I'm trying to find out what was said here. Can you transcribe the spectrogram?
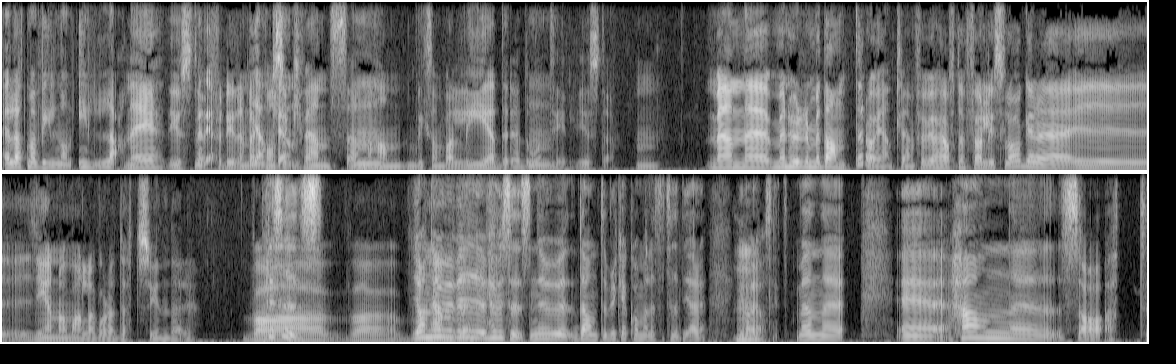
Eller att man vill någon illa. Nej, just det, det, för det är den där egentligen. konsekvensen. Mm. Han, liksom, vad leder det då Mm. till? Just det. Men, eh, men hur är det med Dante då egentligen? För vi har haft en följeslagare i, genom alla våra dödssynder. Vad, Precis. Vad, vad Ja, nu händer? vi, precis. Nu, Dante brukar komma lite tidigare i Mm. varje avsnitt. Men eh, eh, han eh, sa att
